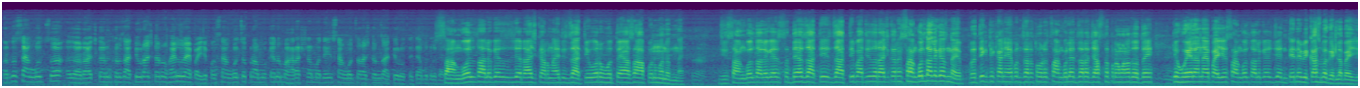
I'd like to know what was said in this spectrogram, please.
खरं तर सांगोलचं राजकारण खरं जातीवर राजकारण व्हायला नाही पाहिजे. पण सांगोलचं प्रामुख्यानं महाराष्ट्रामध्ये सांगोलचं राजकारण जातीवर होतं. त्याबद्दल काय? सांगोल तालुक्याचं जे राजकारण आहे ते जातीवर होत आहे असं आपण म्हणत नाही. जी सांगोल तालुक्यात सध्या जाती जातीपातीचं राजकारण सांगोल तालुक्यात नाही. प्रत्येक ठिकाणी आहे पण जरा थोडं सांगोल्यात जरा जास्त प्रमाणात होत आहे ते व्हायला नाही पाहिजे. सांगोल तालुक्यात जनतेने विकास बघितला पाहिजे.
